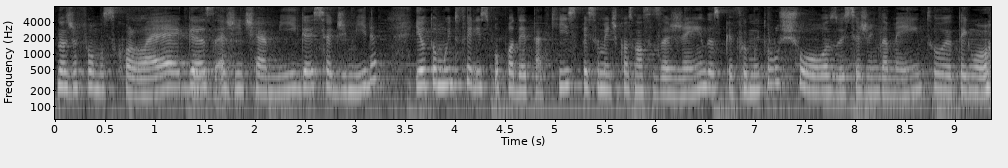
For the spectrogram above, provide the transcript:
nós já fomos colegas, a gente é amiga e se admira. E eu tô muito feliz por poder estar tá aqui, especialmente com as nossas agendas, porque foi muito luxuoso esse agendamento. Eu tenho.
